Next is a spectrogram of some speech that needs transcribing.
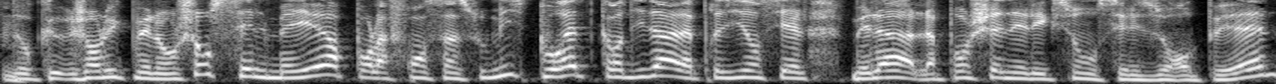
Mmh. Donc Jean-Luc Mélenchon, c'est le meilleur pour la France insoumise pour être candidat à la présidentielle. Mais là, la prochaine élection, c'est les européennes.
